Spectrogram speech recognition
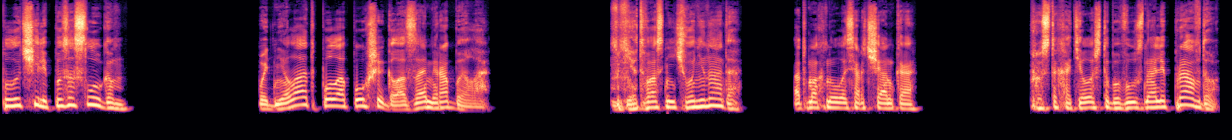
получили по заслугам. Подняла от пола опухшие глаза Мирабелла. «Мне от вас ничего не надо», — отмахнулась Арчанка. «Просто хотела, чтобы вы узнали правду».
